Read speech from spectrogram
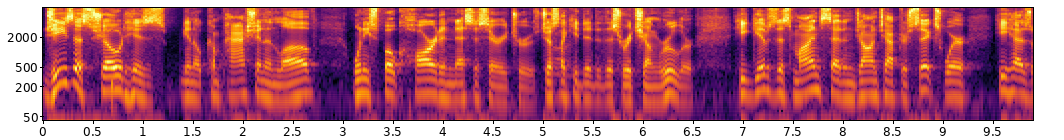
Jesus showed his, you know, compassion and love when he spoke hard and necessary truths, just like he did to this rich young ruler. He gives this mindset in John chapter 6 where he has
